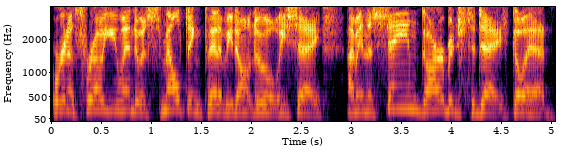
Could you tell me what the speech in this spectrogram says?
We're going to throw you into a smelting pit if you don't do what we say. I mean, the same garbage today. Go ahead.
